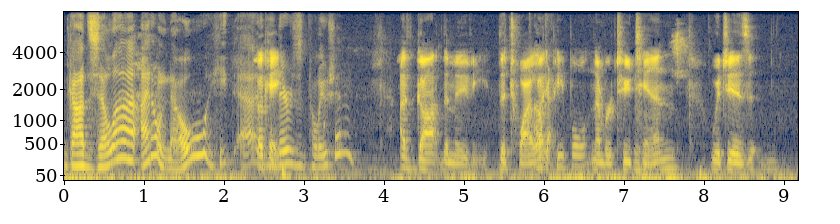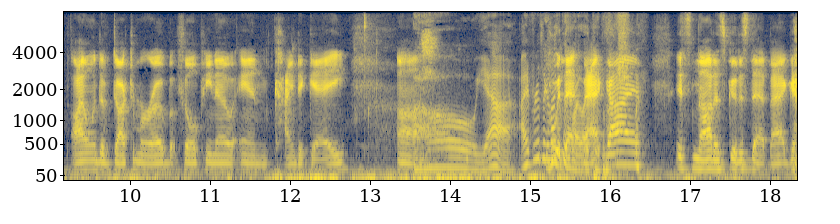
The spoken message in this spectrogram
Godzilla. I don't know. He, uh, Okay. There's pollution. I've got the movie, The Twilight Okay. People, number 210, which is Island of Dr. Moreau, but Filipino and kind of gay. Um, Oh yeah, I really like with that Twilight bat People, guy. it's not as good as that bad guy.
